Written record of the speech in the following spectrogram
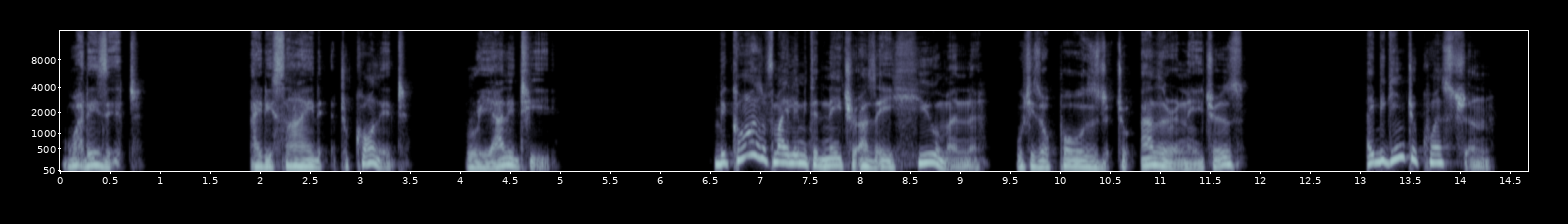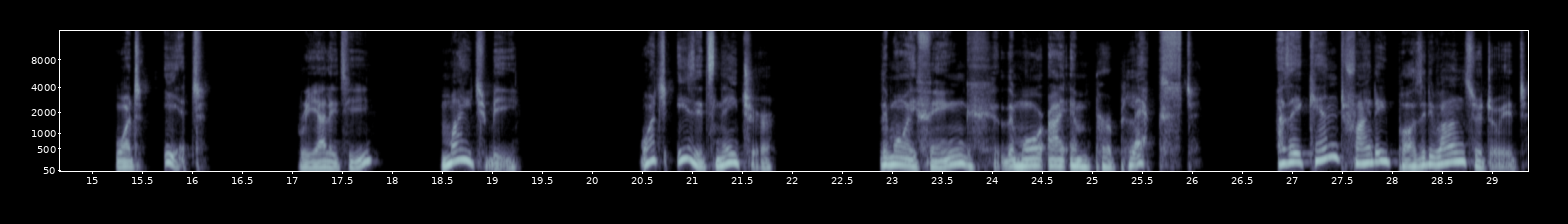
What is it? I decide to call it reality. Because of my limited nature as a human, which is opposed to other natures, I begin to question what it, reality, might be. What is its nature? The more I think, the more I am perplexed, as I can't find a positive answer to it.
